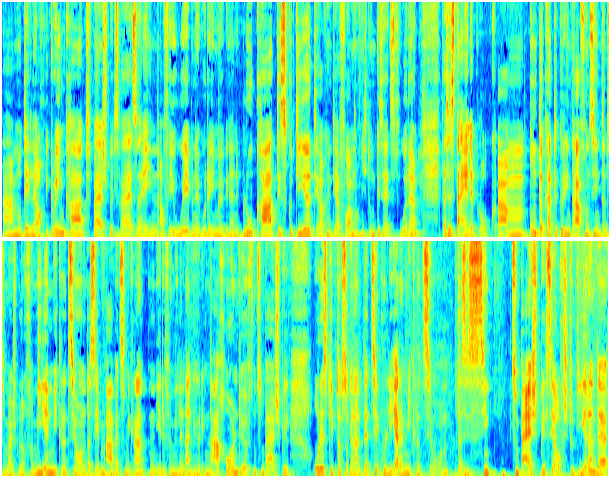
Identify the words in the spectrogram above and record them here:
äh, Modelle auch wie Green Card beispielsweise. In, auf EU-Ebene wurde immer wieder eine Blue Card diskutiert, die auch in der Form noch nicht umgesetzt wurde. Das ist der eine Block. Ähm, Unterkategorien davon sind dann zum Beispiel auch Familienmigration, dass eben mhm. Arbeitsmigranten ihre Familienangehörigen nachholen dürfen zum Beispiel. Oder es gibt auch sogenannte zirkuläre Migration. Das ist, sind zum Beispiel sehr oft Studierende,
